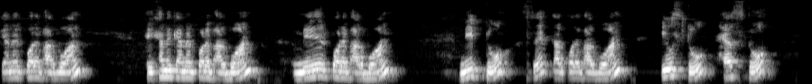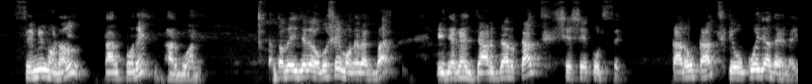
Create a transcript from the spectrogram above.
ক্যানের পরে ভার্ব ওয়ান এখানে ক্যানের পরে ভার্ব ওয়ান মেয়ের পরে ভার্ব ওয়ান নিড টু সে তারপরে verb one use to has to semi modal তারপরে ভার্ব ওয়ান তবে এই জায়গায় অবশ্যই মনে রাখবা, এই জায়গায় যার যার কাজ শেষে করছে। কারও কাজ কেউ কইরা দেয় নাই।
